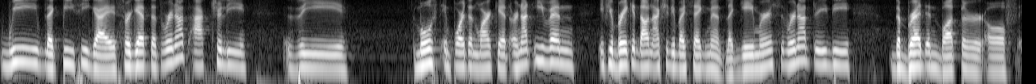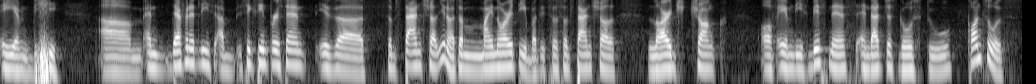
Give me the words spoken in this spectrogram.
we like PC guys forget that we're not actually the most important market or not even if you break it down actually by segment like gamers we're not really the bread and butter of AMD um, and definitely 16% is a substantial you know it's a minority but it's a substantial large chunk of AMD's business, and that just goes to consoles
